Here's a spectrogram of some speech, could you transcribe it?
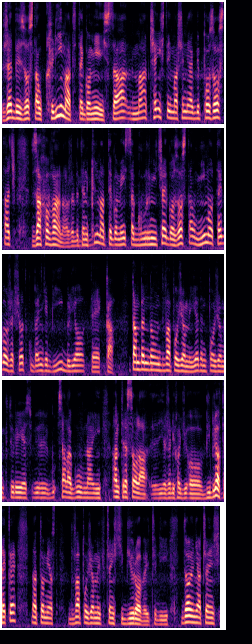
żeby został klimat tego miejsca, ma część tej maszyny jakby pozostać zachowana, żeby ten klimat tego miejsca górniczego został, mimo tego, że w środku będzie biblioteka. Tam będą dwa poziomy. Jeden poziom, który jest y, sala główna i antresola, y, jeżeli chodzi o bibliotekę, natomiast dwa poziomy w części biurowej, czyli dolnia część,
